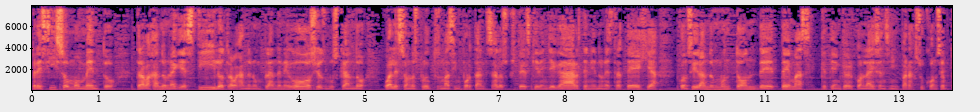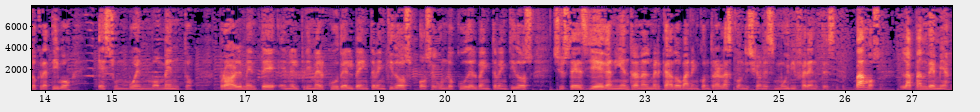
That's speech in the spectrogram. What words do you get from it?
preciso momento trabajando en una guía estilo, trabajando en un plan de negocios, buscando cuáles son los productos más importantes a los que ustedes quieren llegar, teniendo una estrategia, considerando un montón de temas que tienen que ver con licensing para su concepto creativo, es un buen momento. Probablemente en el primer Q del 2022 o segundo Q del 2022, si ustedes llegan y entran al mercado, van a encontrar las condiciones muy diferentes. Vamos, la pandemia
